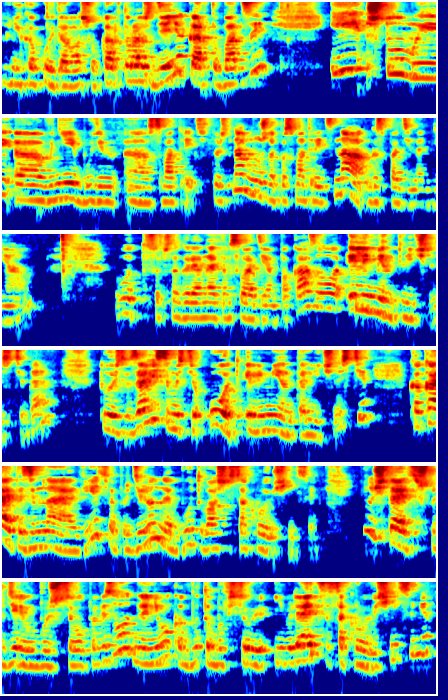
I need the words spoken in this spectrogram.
Не какую-то вашу карту рождения карту бадзи. И что мы э, в ней будем э, смотреть? То есть нам нужно посмотреть на господина дня вот собственно говоря на этом слайде я вам показывала. Элемент личности да? то есть в зависимости от элемента личности какая-то земная ветвь определенная будет вашей сокровищницей. Ну, считается что дереву больше всего повезло для него как будто бы все является сокровищницами.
